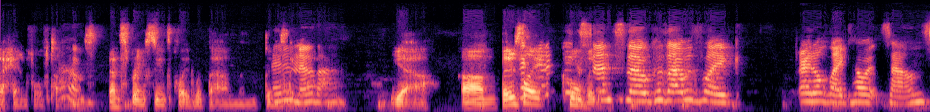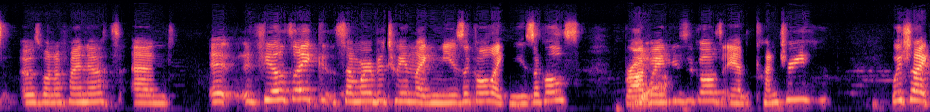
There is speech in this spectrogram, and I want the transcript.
a handful of times, and Springsteen's played with them and I things didn't like know that. that. Yeah, um, there's like cool. makes sense though, because I was like, I don't like how it sounds. It was one of my notes, and it it feels like somewhere between like musical, like musicals, Broadway Yeah. musicals, and country. Which like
